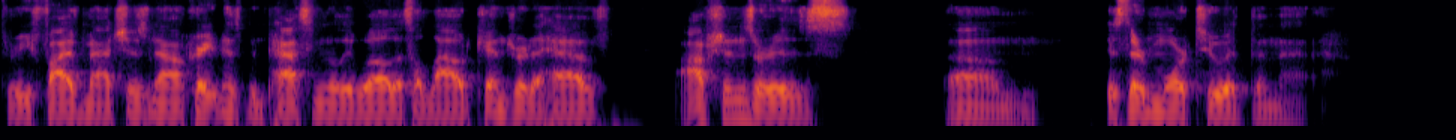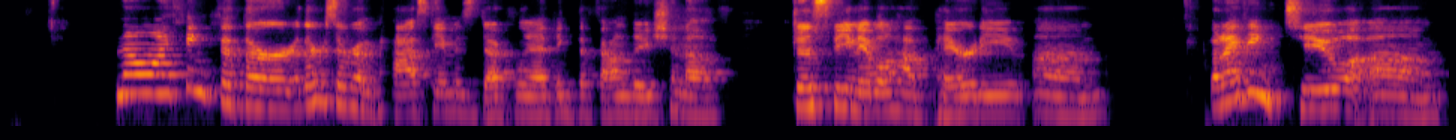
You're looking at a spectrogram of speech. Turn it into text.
three, five matches now. Creighton has been passing really well. That's allowed Kendra to have options, or is um is there more to it than that? No, I think that their their serve and pass game is definitely, I think, the foundation of just being able to have parity. Um, but I think too, um,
